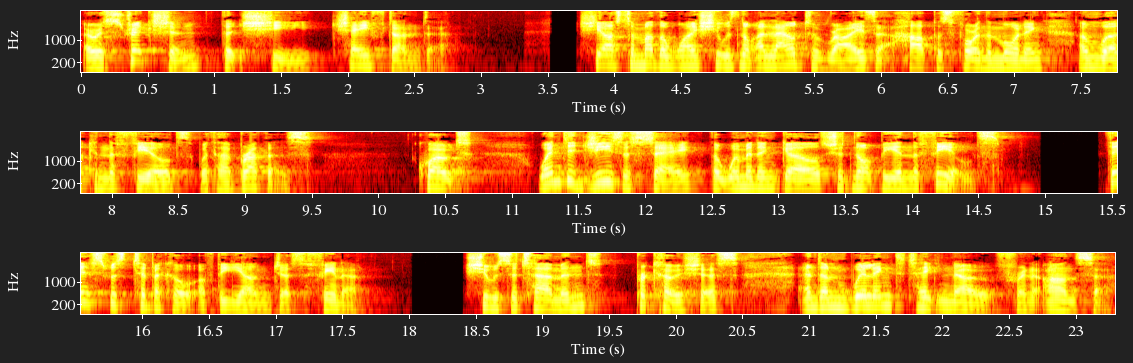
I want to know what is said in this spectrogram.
a restriction that she chafed under. She asked her mother why she was not allowed to rise at half past four in the morning and work in the fields with her brothers. Quote, When did Jesus say that women and girls should not be in the fields? This was typical of the young Josephina. She was determined, precocious, and unwilling to take no for an answer.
